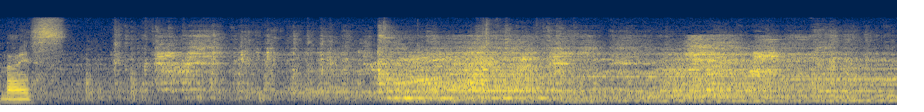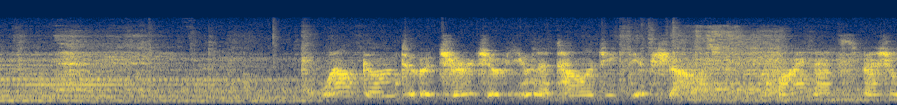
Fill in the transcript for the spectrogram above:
nice. Gift shop. Find that special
